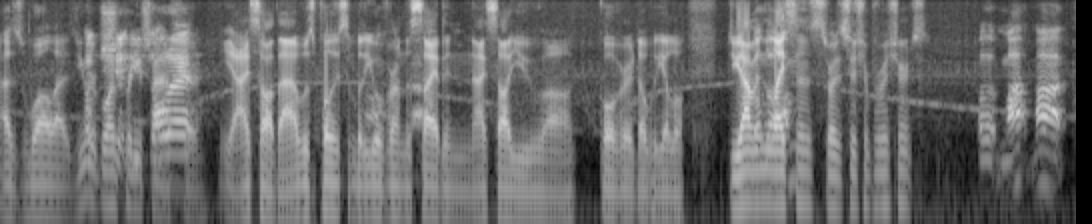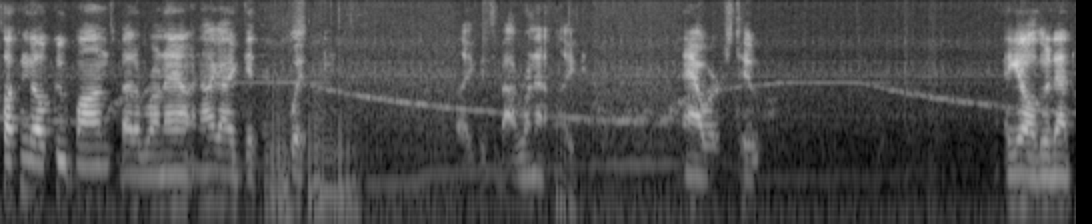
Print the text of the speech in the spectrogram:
as well as you Oh, were going shit, pretty fast. There. Yeah, I saw that. I was pulling somebody over on the side, and I saw you uh, go over a double yellow. Do you have any I'm- license, registration, proof insurance? Uh, my my Cluckin' Bell coupon's about to run out, and I gotta get there quick. Like it's about to run out. Like hours too. I get all the way down to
